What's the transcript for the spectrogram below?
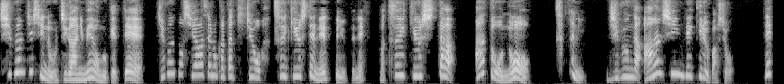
自分自身の内側に目を向けて、自分の幸せの形を追求してねって言ってね、まあ、追求した後の、さらに自分が安心できる場所。で、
